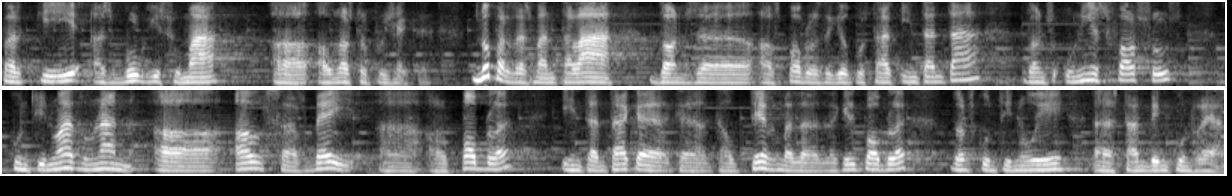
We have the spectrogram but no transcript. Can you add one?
per qui es vulgui sumar eh, al nostre projecte no per desmantelar doncs, eh, els pobles d'aquí al costat, intentar doncs, unir esforços, continuar donant eh, el servei eh, al poble intentar que, que, que el terme d'aquell poble doncs, continuï eh, estant ben conreat.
